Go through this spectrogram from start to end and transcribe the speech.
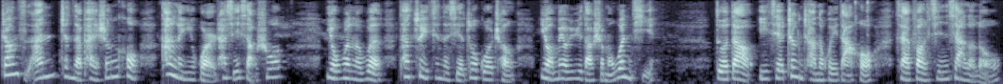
张子安站在派身后看了一会儿他写小说，又问了问他最近的写作过程有没有遇到什么问题，得到一切正常的回答后，才放心下了楼。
